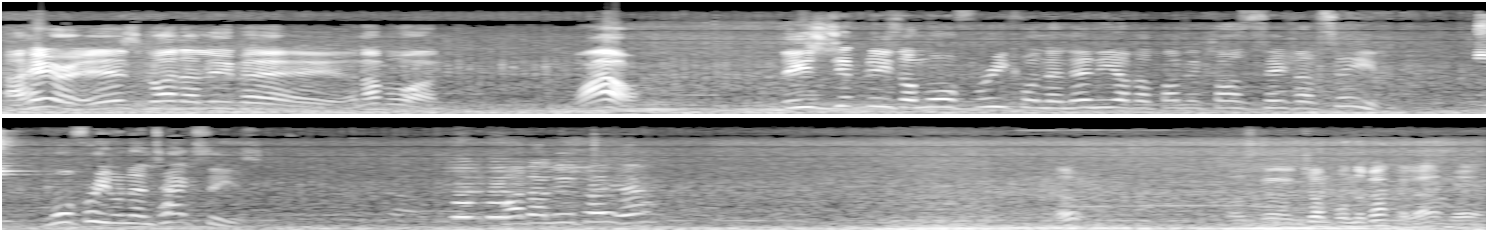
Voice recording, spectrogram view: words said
Ah, here it is, Guadalupe. Another one. Wow. These jeepneys are more frequent than any other public transportation I've seen. More frequent than taxis. Guadalupe, yeah? Oh, I was going to jump on the back of that, but...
